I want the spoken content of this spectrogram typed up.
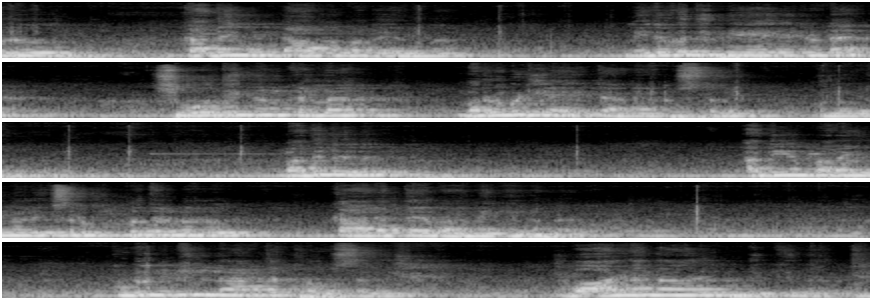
ഒരു കഥ ഉണ്ടാകുന്നത് എന്ന് നിരവധി പേരുടെ ചോദ്യങ്ങൾക്കുള്ള മറുപടിയായിട്ടാണ് ആ പുസ്തകം മുന്നോട്ട് പോകുന്നത്. അപ്പം അതിൽ അധികം പറയുന്ന ഒരു ചെറുപ്പത്തിലുള്ളൊരു കാലത്തെ വർണിക്കുന്നുണ്ട്. കുടുക്കില്ലാത്ത ട്രൗസറിൽ വാഴനാൽ കുടുക്കി നിർത്തി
